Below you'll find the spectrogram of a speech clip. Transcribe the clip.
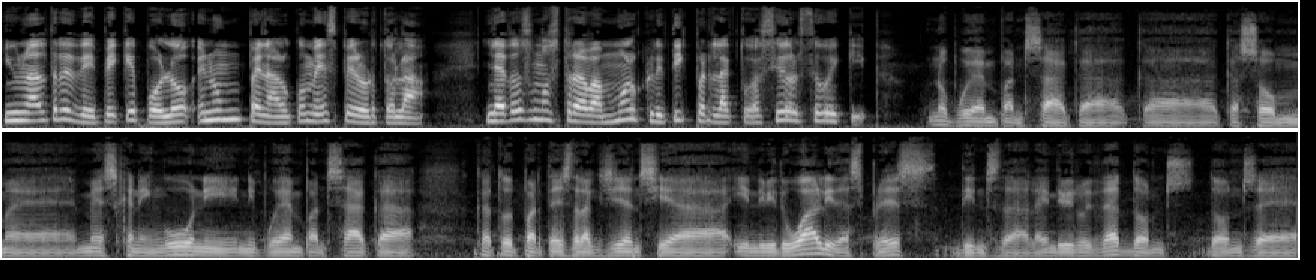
i un altre de Peque Polo en un penal comès per Hortolà. Lladó es mostrava molt crític per l'actuació del seu equip no podem pensar que, que, que som eh, més que ningú ni, ni podem pensar que, que tot parteix de l'exigència individual i després, dins de la individualitat, doncs, doncs eh,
